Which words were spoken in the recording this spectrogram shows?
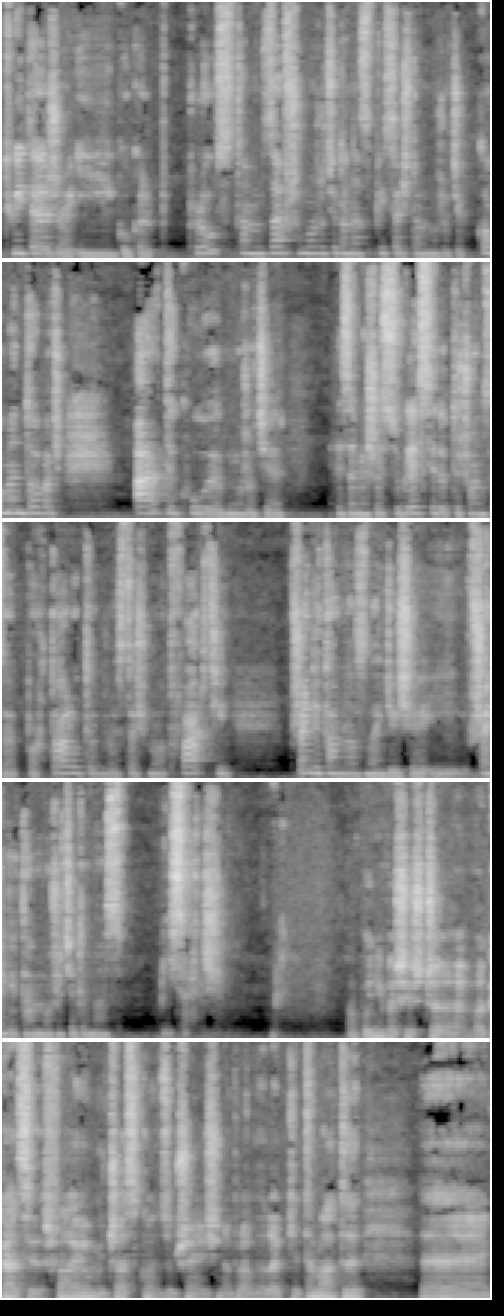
Twitterze i Google Tam zawsze możecie do nas pisać, tam możecie komentować artykuły, możecie zamieszczać sugestie dotyczące portalu, także jesteśmy otwarci. Wszędzie tam nas znajdziecie i wszędzie tam możecie do nas pisać. A ponieważ jeszcze wakacje trwają i czas w końcu przenieść naprawdę lekkie tematy, e,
